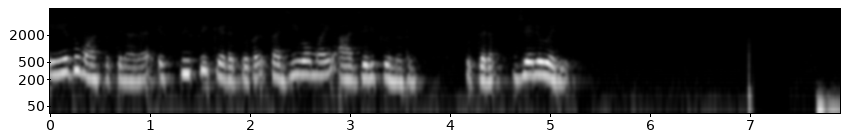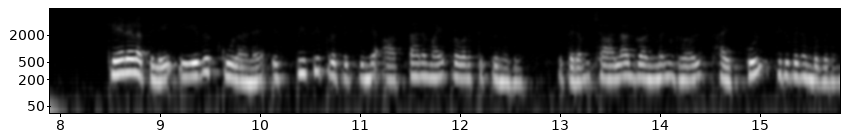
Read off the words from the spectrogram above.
ഏതു മാസത്തിലാണ് എസ് പി സി കേഡറ്റുകൾ സജീവമായി ആചരിക്കുന്നത്? ഉത്തരം ജനുവരി. കേരളത്തിലെ ഏത് സ്കൂളാണ് എസ് പി സി പ്രൊജക്ടിന്റെ ആസ്ഥാനമായി പ്രവർത്തിക്കുന്നത്? ഉത്തരം Chala government girls high school Thiruvananthapuram.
